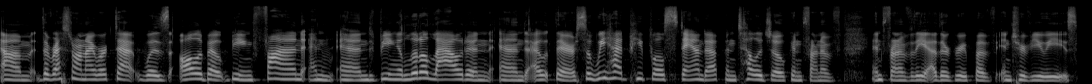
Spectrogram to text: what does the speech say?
Um, the restaurant I worked at was all about being fun and, and being a little loud and, and out there. So we had people stand up and tell a joke in front of, in front of the other group of interviewees.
